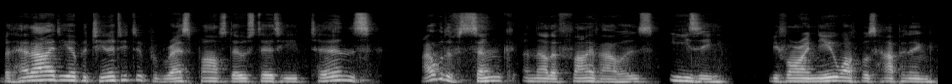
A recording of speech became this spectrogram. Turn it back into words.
but had I the opportunity to progress past those 30 turns, I would have sunk another 5 hours easy before I knew what was happening.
